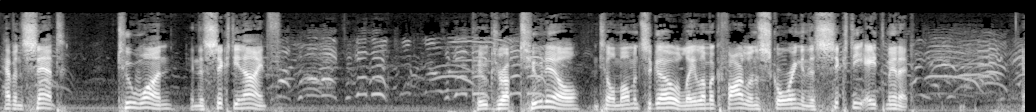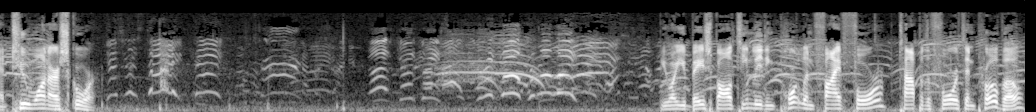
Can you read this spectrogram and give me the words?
heaven sent 2 1 in the 69th. Cougs are up 2 0 until moments ago. Layla McFarland scoring in the 68th minute. And 2 1 our score. BYU baseball team leading Portland 5 4, top of the fourth in Provo.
